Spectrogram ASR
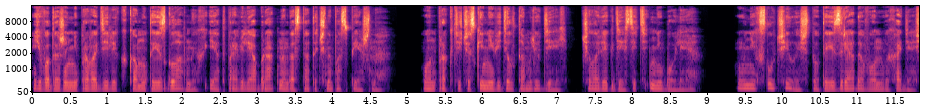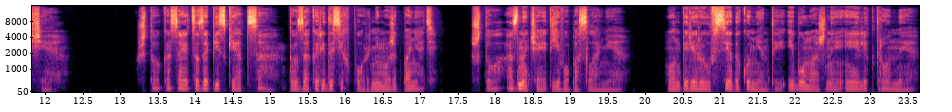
Его даже не проводили к кому-то из главных и отправили обратно достаточно поспешно. Он практически не видел там людей, человек десять, не более. У них случилось что-то из ряда вон выходящее. Что касается записки отца, то Закари до сих пор не может понять, что означает его послание. Он перерыл все документы, и бумажные, и электронные,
